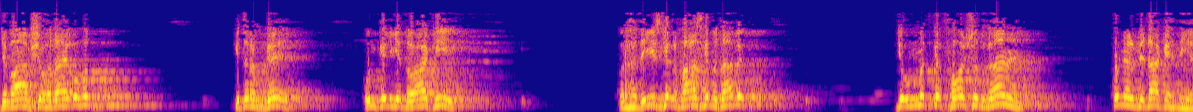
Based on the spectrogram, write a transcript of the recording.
جب آپ شہدائے عہد کی طرف گئے، ان کے لیے دعا کی۔ اور حدیث کے الفاظ کے مطابق جو امت کے فوج شدگان ہیں ان الوداع کہہ دیا۔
